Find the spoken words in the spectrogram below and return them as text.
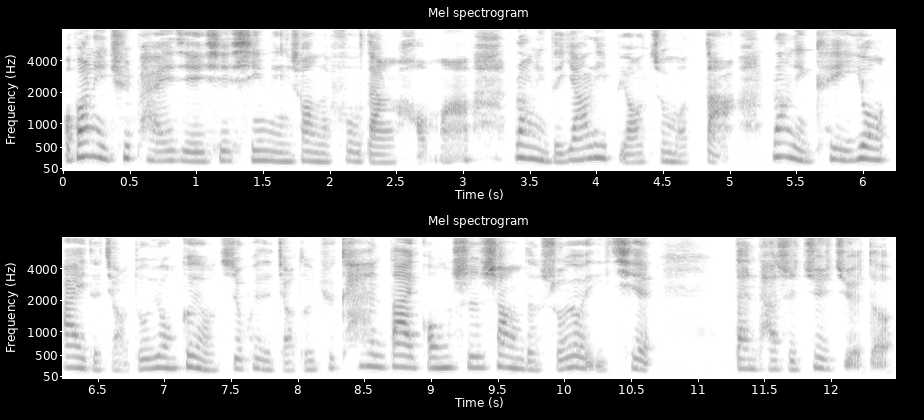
我帮你去排解一些心灵上的负担好吗？让你的压力不要这么大，让你可以用爱的角度，用更有智慧的角度去看待公司上的所有一切。”但他是拒绝的。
